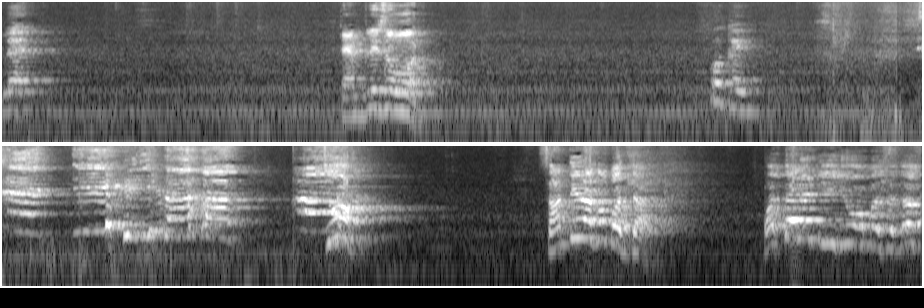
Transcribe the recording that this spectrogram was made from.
લે. ટેમ્પલીસ ઓવર ઓકે ચૂપ શાંતિ રાખો બધા. બધાને ટી જોવા મળશે. દસ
